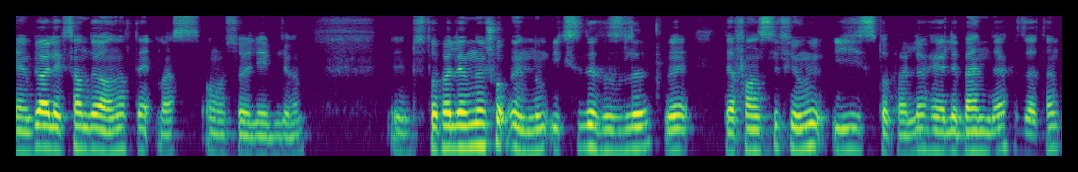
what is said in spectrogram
Yani bir Alexander Arnold etmez. Onu söyleyebilirim. Stoperlerimden çok memnunum. İkisi de hızlı ve defansif yönü iyi stoperler. Hele Bender zaten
